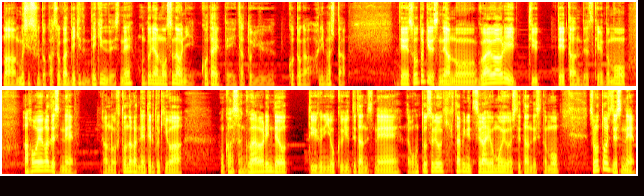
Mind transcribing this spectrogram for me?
まあ無視するとか、そこができできずですね、本当にあの素直に答えていたということがありました。で、その時ですね、あの、具合が悪いって言ってたんですけれども、母親がですね、あの、布団の中で寝てる時は、お母さん具合悪いんだよっていうふうによく言ってたんですね。だから本当それを聞くたびに辛い思いをしてたんですけども、その当時ですね、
